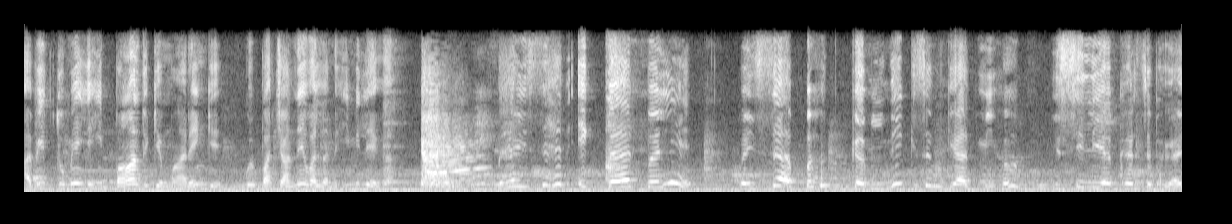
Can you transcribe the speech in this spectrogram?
अभी तुम्हें यही बाँध के मारेंगे। कोई बचाने वाला नहीं मिलेगा। भाई साहब, एक वैसे आप बहुत कमीने किस्म के आदमी हो इसीलिए आप घर से भगाए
